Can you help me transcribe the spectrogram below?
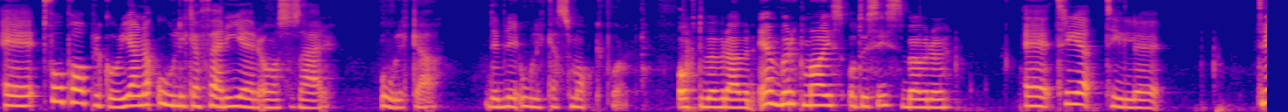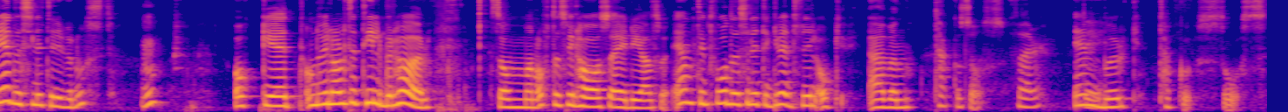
Eh, två paprikor, gärna olika färger och så, så här olika. Det blir olika smak på dem. Och du behöver även en burk majs och till sist behöver du Eh, tre till... Eh, 3 deciliter riven ost. Mm. Och eh, om du vill ha lite tillbehör som man oftast vill ha så är det alltså 1-2 deciliter gräddfil och även tacosås för en det. burk tacosås.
